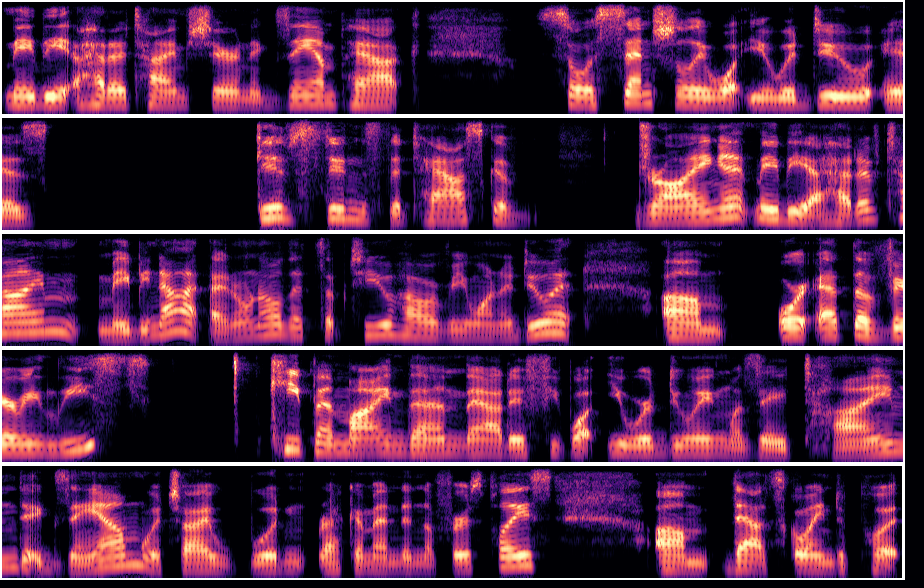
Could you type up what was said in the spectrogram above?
maybe ahead of time share an exam pack. So essentially what you would do is give students the task of drawing it maybe ahead of time, maybe not. I don't know. That's up to you, however you want to do it. Um, or at the very least, keep in mind then that if what you were doing was a timed exam, which I wouldn't recommend in the first place, um, that's going to put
